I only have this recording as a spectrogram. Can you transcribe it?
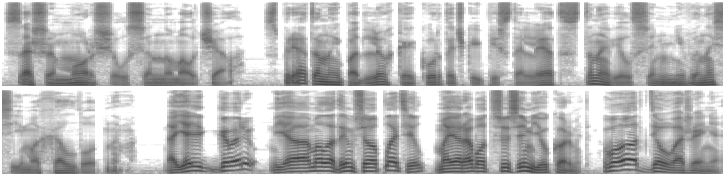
Саша морщился, но молчал. Спрятанный под легкой курточкой пистолет становился невыносимо холодным. А я и говорю, я молодым все оплатил, моя работа всю семью кормит. Вот где уважение.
